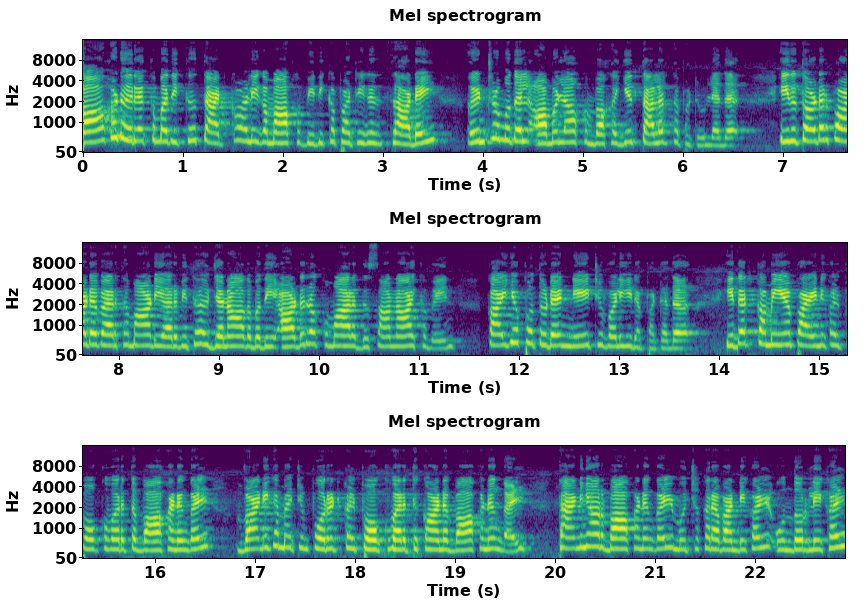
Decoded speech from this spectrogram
வாகன இறக்குமதிக்கு தற்காலிகமாக விதிக்கப்பட்டிருந்த தடை இன்று முதல் அமலாகும் வகையில் தளர்த்தப்பட்டுள்ளது. இது தொடர்பான வர்த்தமானி அறிவித்த ஜனாதிபதி அனுரகுமார திசாநாயக்கவின் கையொப்பத்துடன் நேற்று வெளியிடப்பட்டது. இதற்கமைய பயணிகள் போக்குவரத்து வாகனங்கள் வணிக மற்றும் பொருட்கள் போக்குவரத்துக்கான வாகனங்கள் தனியார் வாகனங்கள் முச்சக்கர வண்டிகள் உந்துருளிகள்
